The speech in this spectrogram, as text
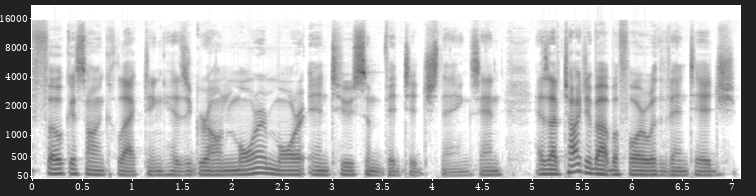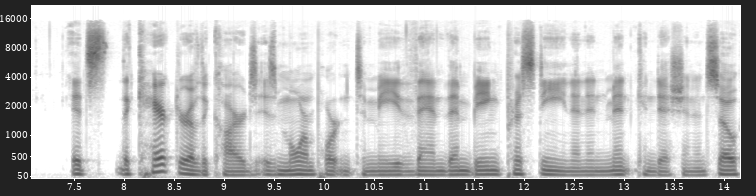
focus on collecting has grown more and more into some vintage things. And as I've talked about before with vintage, it's the character of the cards is more important to me than them being pristine and in mint condition. And so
